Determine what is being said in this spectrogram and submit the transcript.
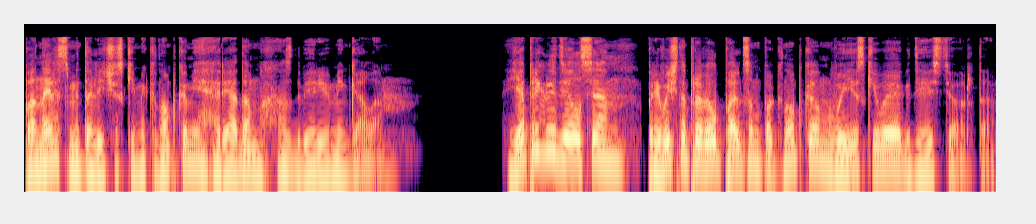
Панель с металлическими кнопками рядом с дверью мигала. Я пригляделся, привычно провел пальцем по кнопкам, выискивая, где стерто.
